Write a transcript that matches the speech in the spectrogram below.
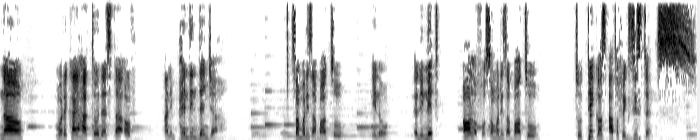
Now, Mordecai had told Esther of an impending danger. Somebody's about to, you know, alienate all of us. Somebody's about to, to take us out of existence,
